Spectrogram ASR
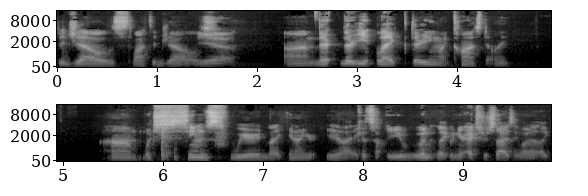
the gels, lots of gels. Yeah. Um, they're they're eat, like they're eating like constantly. Um, which seems weird. Like you know, you're, you're like Because you wouldn't like when you're exercising, when like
